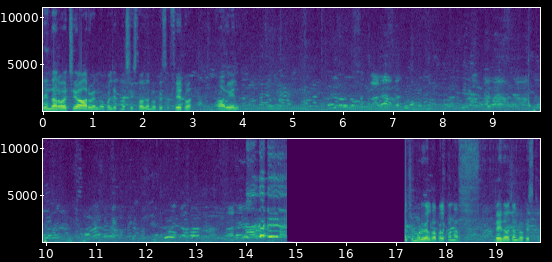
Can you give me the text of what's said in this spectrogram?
దీని ధర వచ్చి ఆరు వేల రూపాయలు చెప్తున్నారు సిక్స్ థౌజండ్ రూపీస్. సేతువా ఆరు వేలు. వచ్చి మూడు వేల రూపాయలు కొన్నారు. త్రీ థౌజండ్ రూపీస్కి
